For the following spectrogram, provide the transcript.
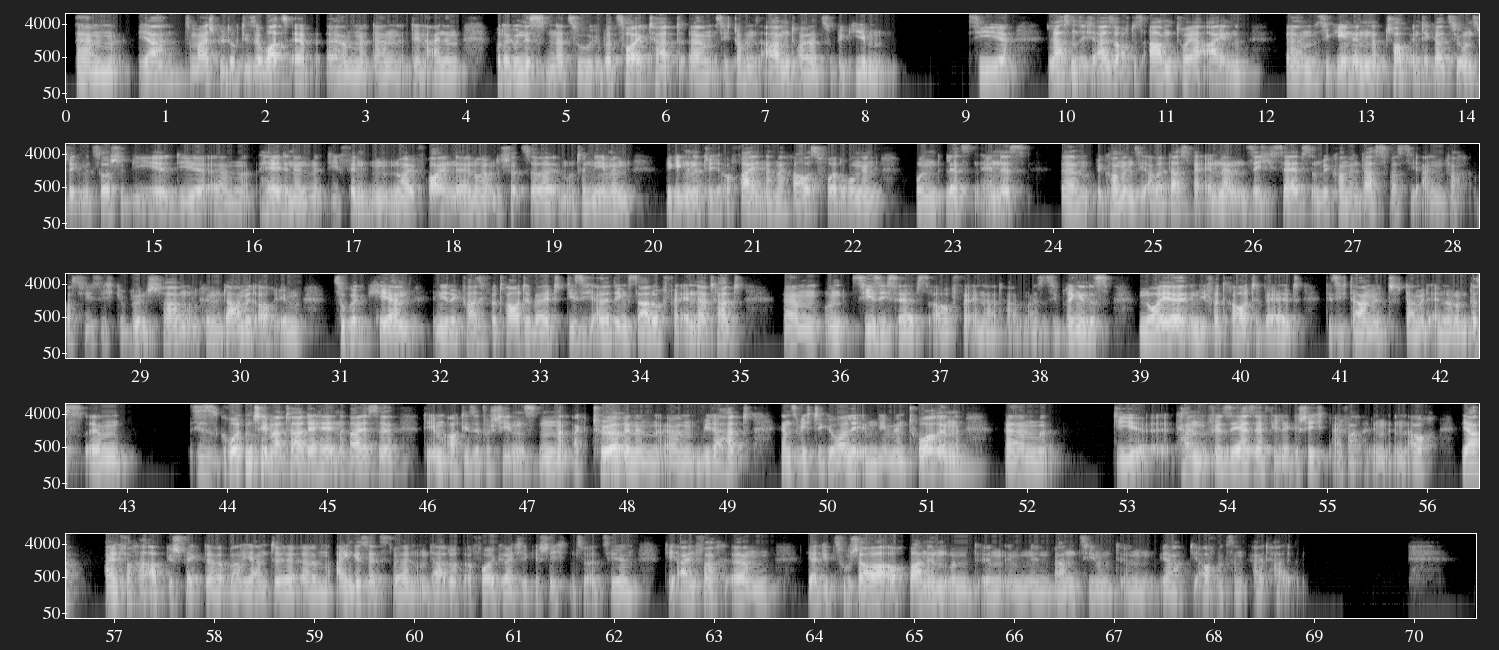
ähm, ja zum Beispiel durch diese WhatsApp ähm, dann den einen Protagonisten dazu überzeugt hat, ähm, sich doch ins Abenteuer zu begeben. Sie lassen sich also auf das Abenteuer ein, ähm, sie gehen den Jobintegrationsweg mit Social B. Die ähm, Heldinnen, die finden neue Freunde, neue Unterstützer im Unternehmen, begegnen natürlich auch Feinden nach Herausforderungen und letzten Endes ähm, bekommen sie aber das, verändern sich selbst und bekommen das, was sie einfach, was sie sich gewünscht haben und können damit auch eben zurückkehren in ihre quasi vertraute Welt, die sich allerdings dadurch verändert hat ähm, und sie sich selbst auch verändert haben. Also sie bringen das Neue in die vertraute Welt, die sich damit, damit ändert. Und das, ähm, dieses Grundschemata der Heldenreise, die eben auch diese verschiedensten Akteurinnen ähm, wieder hat, ganz wichtige Rolle eben die Mentorin, ähm, die kann für sehr, sehr viele Geschichten einfach in, in auch ja, einfacher, abgespeckter Variante ähm, eingesetzt werden und dadurch erfolgreiche Geschichten zu erzählen, die einfach ähm, ja die Zuschauer auch bannen und in, in den Bann ziehen und in, ja, die Aufmerksamkeit halten.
